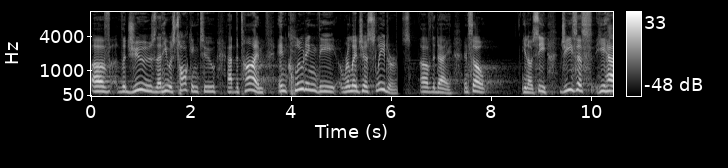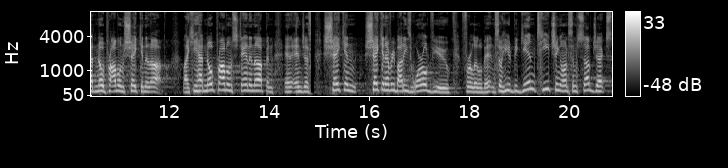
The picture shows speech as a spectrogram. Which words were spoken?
of the Jews that he was talking to at the time, including the religious leaders of the day. And so, you know, see, Jesus, he had no problem shaking it up like he had no problem standing up and, and, and just shaking, shaking everybody's worldview for a little bit. And so he would begin teaching on some subjects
